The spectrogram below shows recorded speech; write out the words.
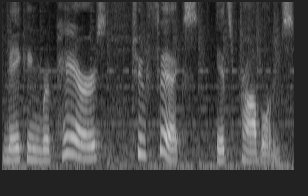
making repairs to fix its problems.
